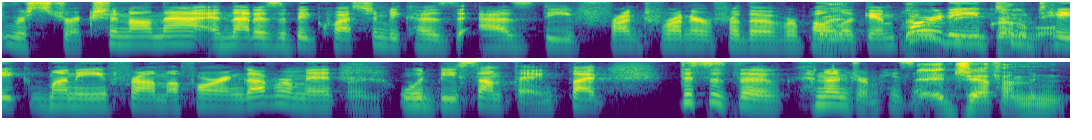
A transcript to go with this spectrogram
restriction on that. And that is a big question because, as the front runner for the Republican That would be Party, to take money from a foreign government would be something. But this is the conundrum he's in. Uh, Jeff, I mean,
